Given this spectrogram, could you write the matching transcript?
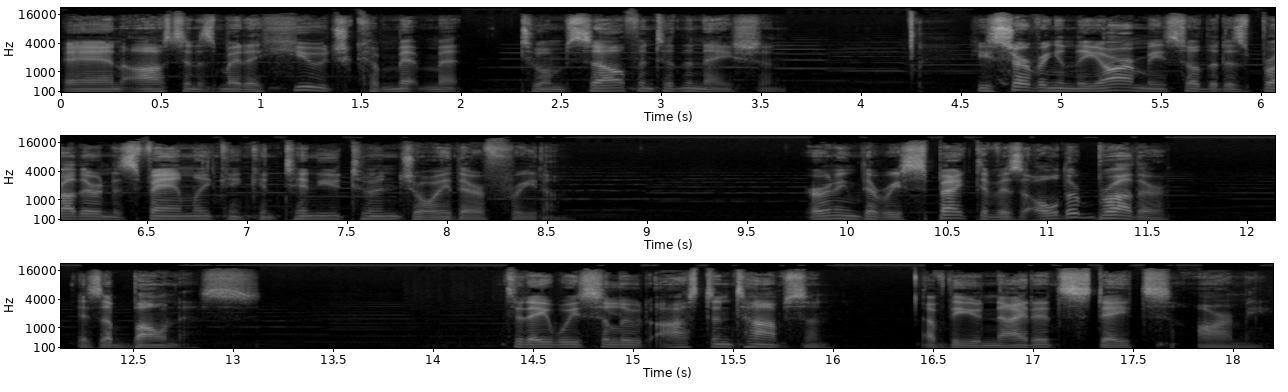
And Austin has made a huge commitment to himself and to the nation. He's serving in the Army so that his brother and his family can continue to enjoy their freedom. Earning the respect of his older brother is a bonus. Today we salute Austin Thompson of the United States Army.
